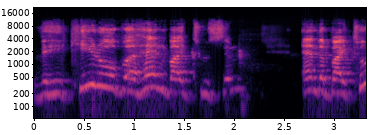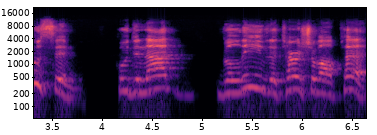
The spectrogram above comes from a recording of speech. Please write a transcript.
The Hikiru Bahen Baitusim, and the Baitusim, who did not believe the Torah Shabbal Peh,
